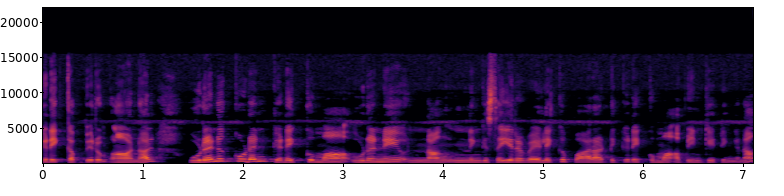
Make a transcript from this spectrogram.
கிடைக்கப்பெறும். ஆனால் உடனுக்குடன் கிடைக்குமா? உடனே நாங் நீங்கள் செய்கிற வேலைக்கு பாராட்டு கிடைக்குமா அப்படின்னு கேட்டிங்கன்னா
